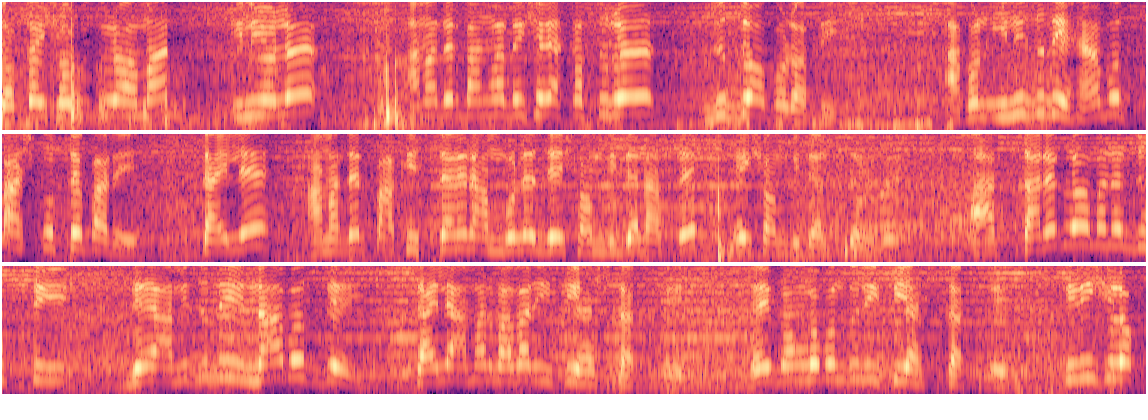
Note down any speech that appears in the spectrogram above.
ডক্টর শফিকুর রহমান, ইনি হলে আমাদের বাংলাদেশের একাত্তরের যুদ্ধ অপরাধী। এখন ইনি যদি হ্যাঁ ভোট পাশ করতে পারে, তাইলে আমাদের পাকিস্তানের আম্বলে যে সংবিধান আছে, এই সংবিধান চলবে। আর তারেক রহমানের যুক্তি যে আমি যদি না ভোট দেই, তাইলে আমার বাবার ইতিহাস থাকবে, এই বঙ্গবন্ধুর ইতিহাস থাকবে। তিরিশ লক্ষ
